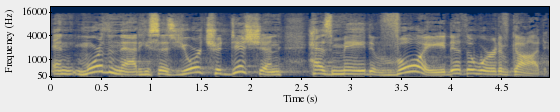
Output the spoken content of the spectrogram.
and more than that, he says your tradition has made void the word of God.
